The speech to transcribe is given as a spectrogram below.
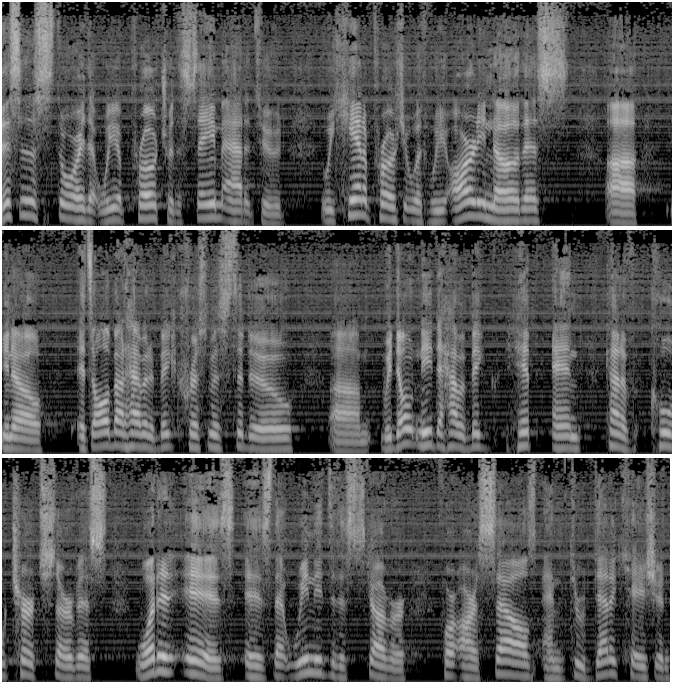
This is a story that we approach with the same attitude. We can't approach it with, we already know this. Uh, you know, it's all about having a big Christmas to do. Um, we don't need to have a big, hip, and kind of cool church service. What it is, is that we need to discover for ourselves and through dedication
